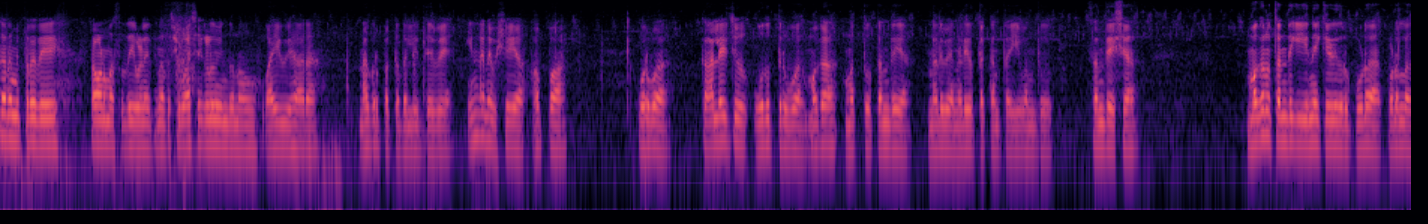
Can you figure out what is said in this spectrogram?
ನಮಸ್ಕಾರ ಮಿತ್ರರೇ. ಶ್ರಾವಣ ಮಾಸದ ಏಳನೇ ದಿನದ ಶುಭಾಶಯಗಳು. ಇಂದು ನಾವು ವಾಯುವಿಹಾರ ನಾಗೂರ್ ಪಕ್ಕದಲ್ಲಿದ್ದೇವೆ. ಇಂದಿನ ವಿಷಯ, ಅಪ್ಪ ಓರ್ವ ಕಾಲೇಜು ಓದುತ್ತಿರುವ ಮಗ ಮತ್ತು ತಂದೆಯ ನಡುವೆ ನಡೆಯತಕ್ಕಂಥ ಈ ಒಂದು ಸಂದೇಶ. ಮಗನು ತಂದೆಗೆ ಏನೇ ಕೇಳಿದರೂ ಕೂಡ ಕೊಡಲು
